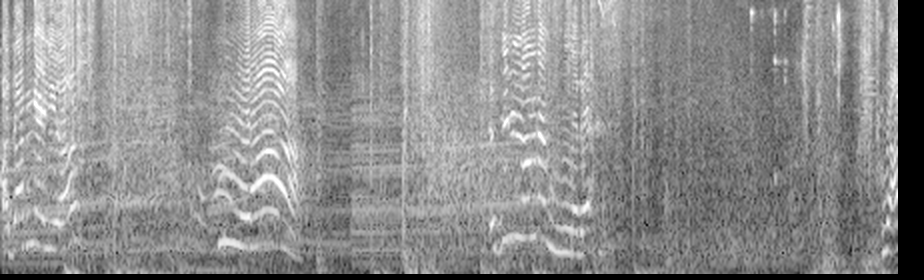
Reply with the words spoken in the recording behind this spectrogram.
Adam geliyor. Öldürün lan ben bunları. Ya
